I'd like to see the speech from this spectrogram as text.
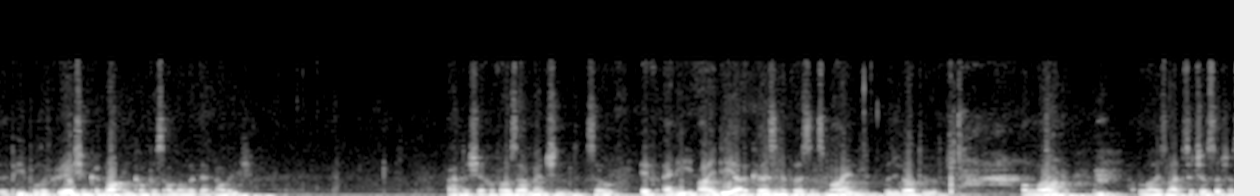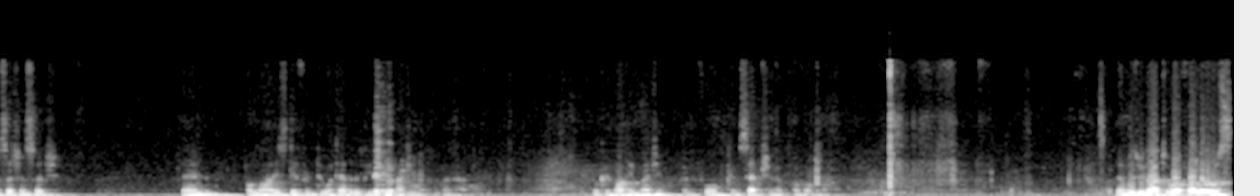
The people of creation cannot encompass Allah with their knowledge. And as Shaykh Fawzan mentioned, so if any idea occurs in a person's mind with regard to Allah, Allah is like such and such and such and such, then Allah is different to whatever the people imagine. People cannot imagine and form conception of, of Allah. Then with regard to what follows,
